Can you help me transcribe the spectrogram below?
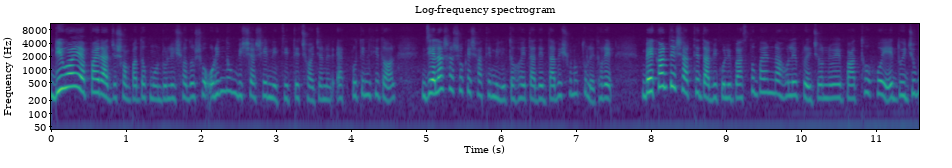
ডিওয়াইএফআই রাজ্য সম্পাদক মণ্ডলীর সদস্য অরিন্দম বিশ্বাসের নেতৃত্বে ছয়জনের এক প্রতিনিধি দল জেলা শাসকের সাথে মিলিত হয়ে তাদের দাবি সনদ তুলে ধরেন। বেকারদের স্বার্থে দাবিগুলি বাস্তবায়ন না হলে প্রয়োজনীয় বাধ্য হয়ে দুই যুব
